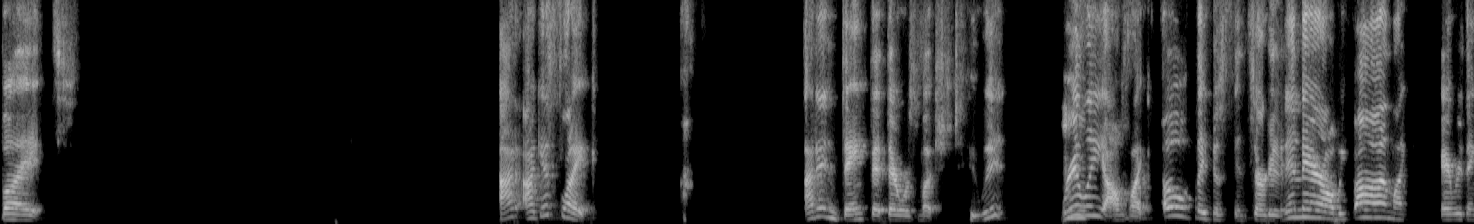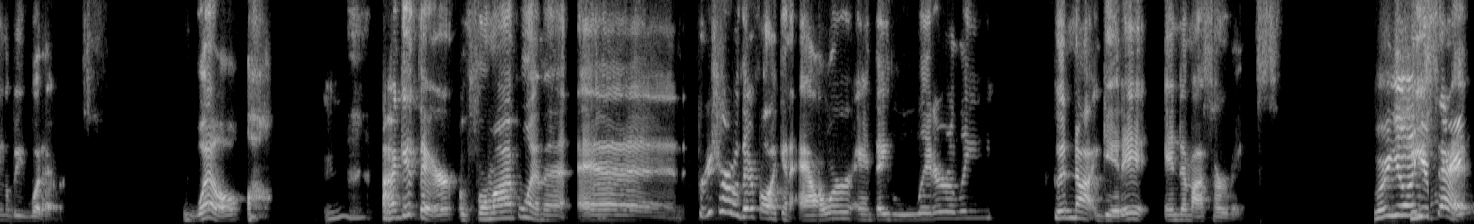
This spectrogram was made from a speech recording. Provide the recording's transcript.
but I, I guess like I didn't think that there was much to it. Mhm. Really, I was like, oh, they just inserted it in there, I'll be fine. Like everything will be whatever. Well, Mhm. I get there for my appointment, and pretty sure I was there for like an hour, and they literally could not get it into my cervix. Were you on She your said, period?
